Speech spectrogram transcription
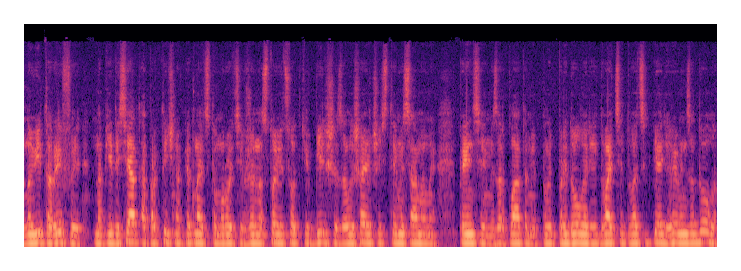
нові тарифи на 50, а практично в 2015 році вже на 100% більше, залишаючись тими самими пенсіями, зарплатами при- при доларі 20-25 гривень за долар.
